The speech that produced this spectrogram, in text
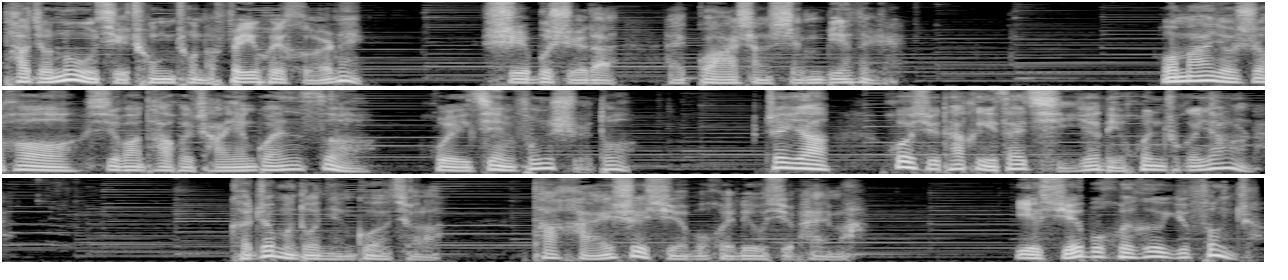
他就怒气冲冲的飞回盒内，时不时的还刮伤身边的人。我妈有时候希望他会察言观色，会见风使舵，这样或许他可以在企业里混出个样来。可这么多年过去了。他还是学不会溜须拍马，也学不会阿谀奉承。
